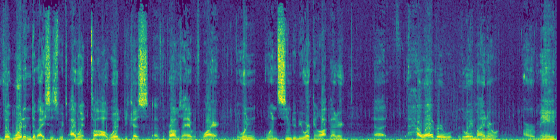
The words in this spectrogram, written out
the wooden devices, which I went to all wood because of the problems I had with the wire, the wooden ones seem to be working a lot better. Uh, however, the way mine are, are made,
